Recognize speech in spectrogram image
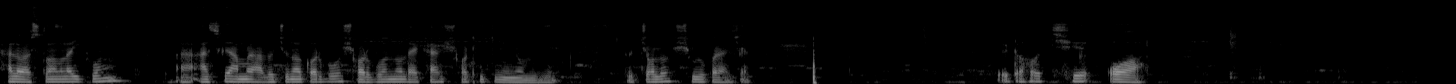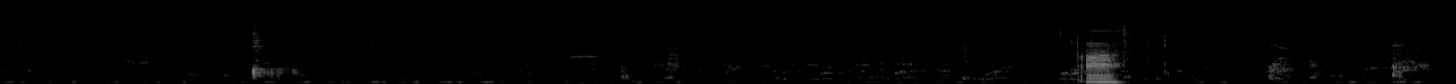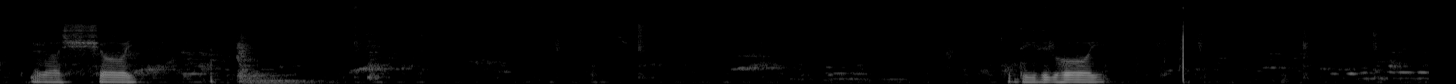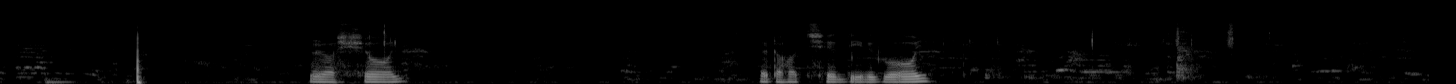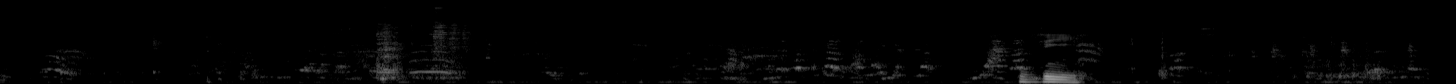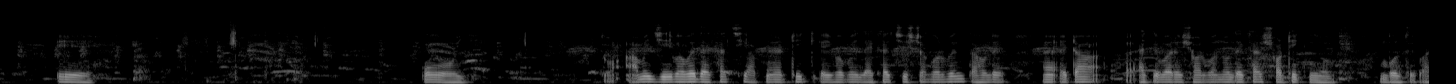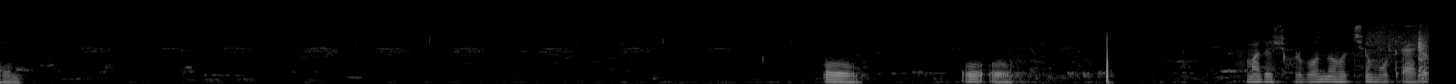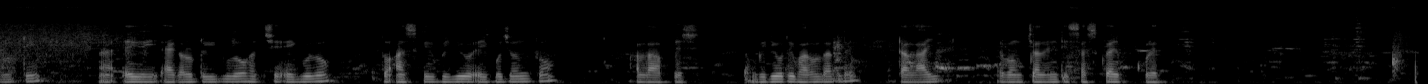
Hello, আসসালামু আলাইকুম। আজকে আমরা আলোচনা করব স্বরবর্ণ লেখার সঠিক নিয়ম নিয়ে। তো চলো শুরু করা যাক। এটা হচ্ছে অ। আ। রস্যই দীর্ঘই রস্যই এটা হচ্ছে দীর্ঘই জি এ ওই তো আমি যেভাবে দেখাচ্ছি, আপনারা ঠিক এইভাবে লেখার চেষ্টা করবেন, তাহলে এটা একেবারে সর্বর্ণ লেখার সঠিক নিয়ম বলতে পারেন। ও ও ও। আমাদের সর্বর্ণ হচ্ছে মোট এগারোটি। এই এগারোটিগুলো হচ্ছে এইগুলো। তো আজকের ভিডিও এই পর্যন্ত। আল্লাহ হাফেজ। ভিডিওটি ভালো লাগলে একটা লাইক এবং চ্যানেলটি সাবস্ক্রাইব করে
